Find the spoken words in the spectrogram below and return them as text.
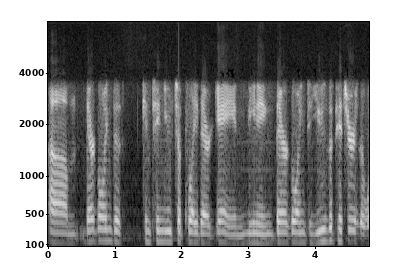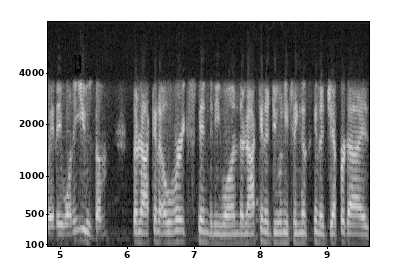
Um, they're going to continue to play their game, meaning they're going to use the pitchers the way they want to use them. They're not going to overextend anyone. They're not going to do anything that's going to jeopardize,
